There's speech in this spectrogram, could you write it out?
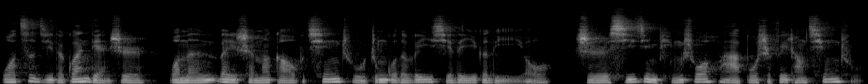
我自己的观点是，我们为什么搞不清楚中国的威胁的一个理由是，习近平说话不是非常清楚，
